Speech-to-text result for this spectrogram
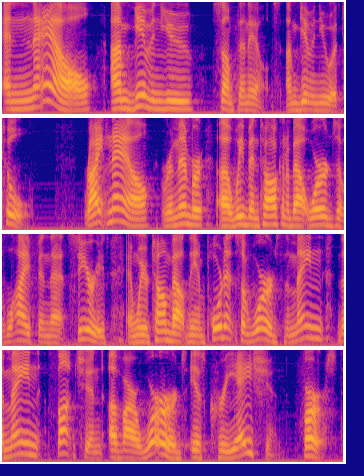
And now I'm giving you something else. I'm giving you a tool. Right now, remember, uh, we've been talking about words of life in that series, and we were talking about the importance of words. The main, the main function of our words is creation first,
